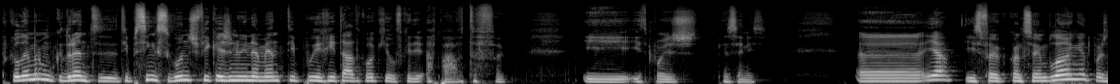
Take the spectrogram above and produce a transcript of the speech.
Porque eu lembro-me que durante tipo 5 segundos fica genuinamente tipo irritado com aquilo. Fiquei tipo, ah pá, what the fuck. E, e depois pensei nisso. Ah, yeah, isso foi o que aconteceu em Bolonha. Depois,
